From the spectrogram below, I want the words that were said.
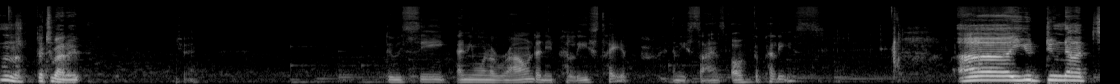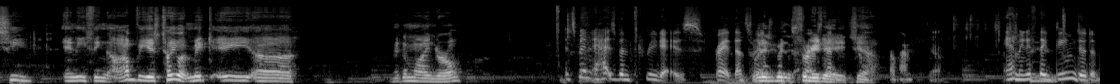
mm, that's about it. Okay. Do we see anyone around? Any police tape? Any signs of the police? Uh, you do not see anything obvious. Tell you what, make a uh, make a mind roll. it's been it has been three days, right? That's It what It has been three what I said. days. Yeah. Okay. Yeah. I mean, if they deemed it a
